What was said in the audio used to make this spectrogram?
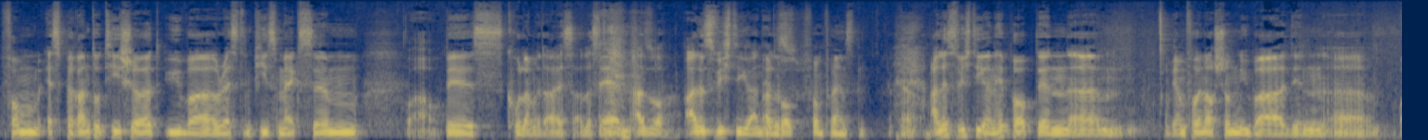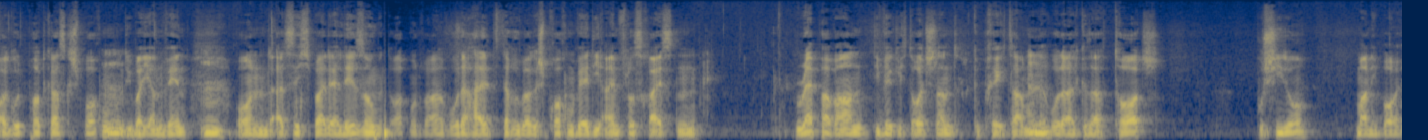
vom Esperanto-T-Shirt über Rest in Peace Maxim Wow. bis Cola mit Eis. Alles, Damn, also alles Wichtige an Hip-Hop. vom Feinsten. alles wichtig an Hip-Hop, denn ähm, wir haben vorhin auch schon über den äh, All Good Podcast gesprochen und über Jan Wehn. Und als ich bei der Lesung in Dortmund war, wurde halt darüber gesprochen, wer die einflussreichsten Rapper waren, die wirklich Deutschland geprägt haben. Und da wurde halt gesagt, Torch, Bushido, Moneyboy.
